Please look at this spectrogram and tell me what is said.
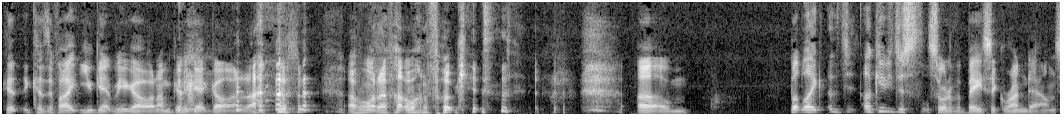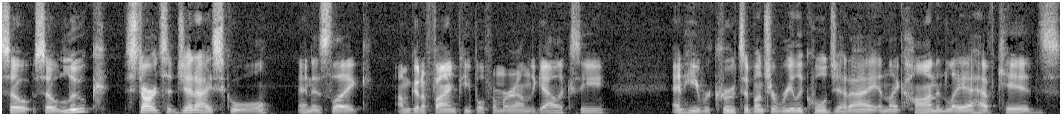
because if I you get me going, I'm gonna get going. I want to I want to focus. um, but like I'll give you just sort of a basic rundown. So so Luke starts at Jedi school and is like, I'm gonna find people from around the galaxy, and he recruits a bunch of really cool Jedi, and like Han and Leia have kids.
